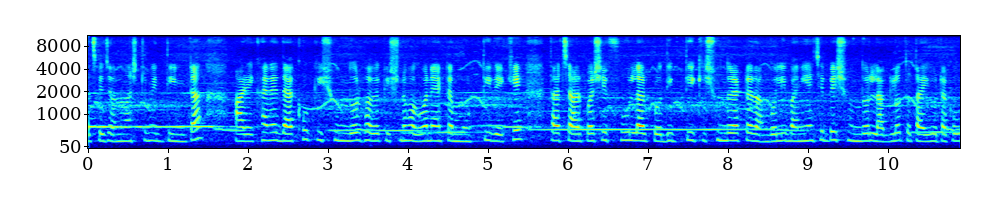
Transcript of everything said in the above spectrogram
আজকে জন্মাষ্টমীর দিনটা। আর এখানে দেখো কি সুন্দরভাবে কৃষ্ণ ভগবানের একটা মূর্তি রেখে তার চারপাশে ফুল আর প্রদীপ দিয়ে কি সুন্দর একটা রঙ্গোলি বানিয়েছে, বেশ সুন্দর লাগল। তো তাই ওটাকেও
